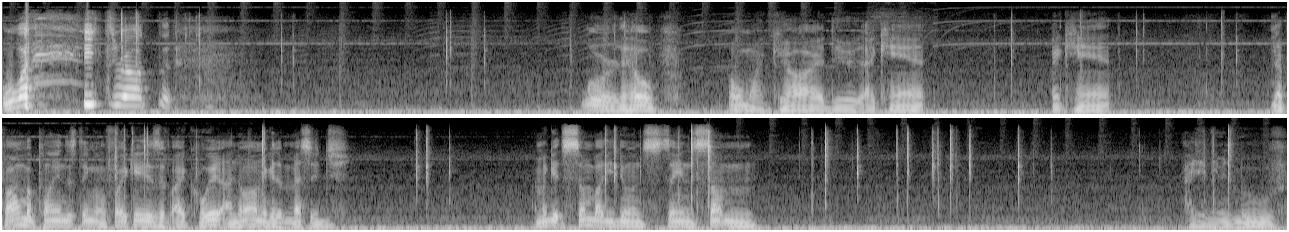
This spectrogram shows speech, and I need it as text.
What? he threw out the... Lord help. Oh my god, dude. I can't. I can't. The problem with playing this thing on Fightcade is if I quit, I know I'm gonna get a message. I'm gonna get somebody doing saying something. I didn't even move.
